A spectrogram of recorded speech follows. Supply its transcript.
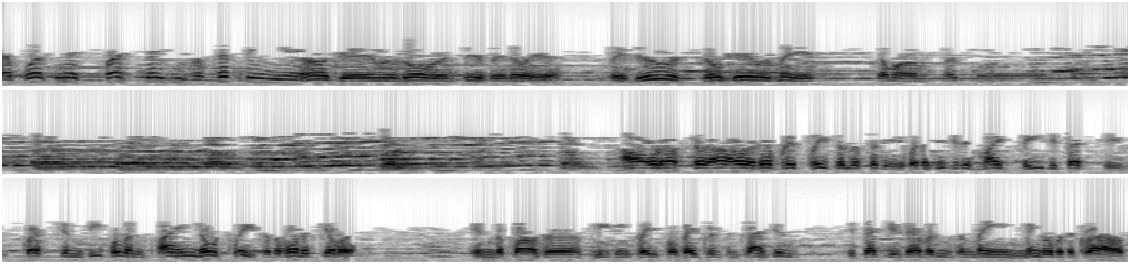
I've worked in this bus station for 15 years. Okay, we'll go over and see if they know you. If they do, it's okay with me. Come on, let's move. How Hour after hour at every place in the city where the fugitive might be, detectives question people and find no trace of the wanted killer. In the plaza, meeting place for vagrants and transients, Detectives Evans and Lane mingle with the crowd,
